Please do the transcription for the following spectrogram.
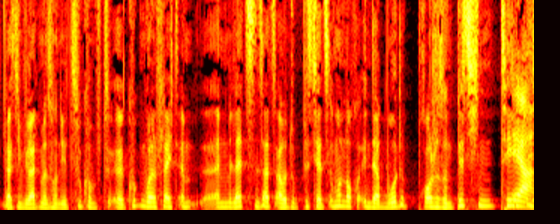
Weiß nicht, wie weit wir so in die Zukunft äh, gucken wollen, vielleicht im, im letzten Satz, aber du bist jetzt immer noch in der Modebranche so ein bisschen tätig Ja,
